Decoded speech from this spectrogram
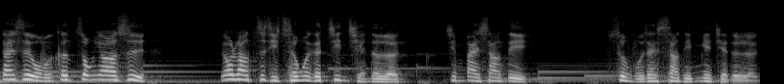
但是我们更重要的是，要让自己成为一个敬虔的人，敬拜上帝、顺服在上帝面前的人。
